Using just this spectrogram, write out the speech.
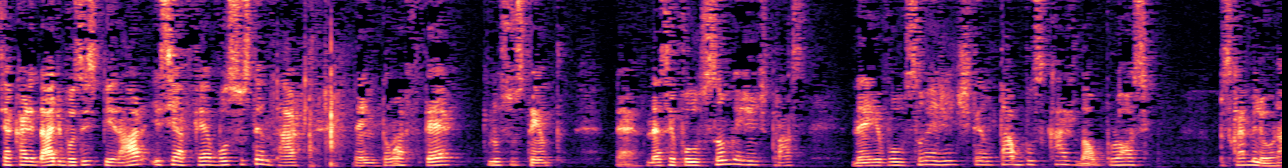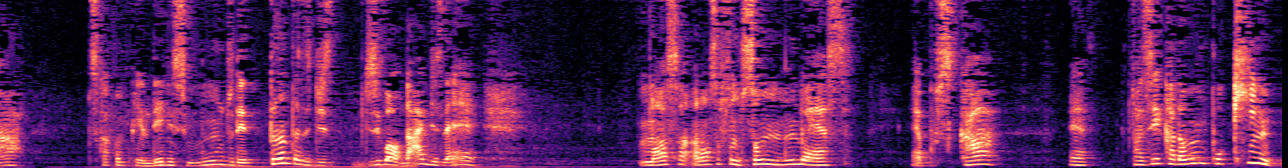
se a caridade vos inspirar e se a fé vos sustentar. Né? Então a fé que nos sustenta. Né? Nessa evolução que a gente traz. Né? Evolução é a gente tentar buscar ajudar o próximo, buscar melhorar, buscar compreender esse mundo de tantas desigualdades, né? Nossa, a nossa função no mundo é essa. É buscar, é fazer cada um um pouquinho.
